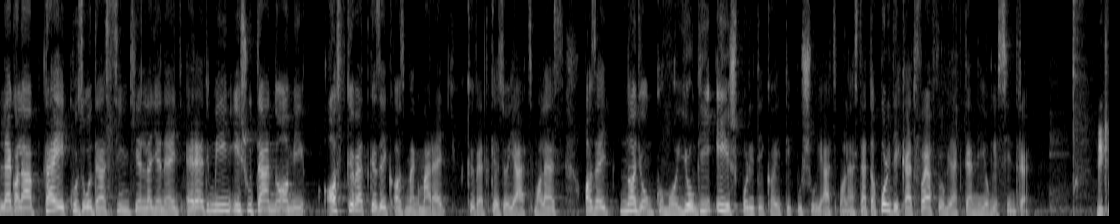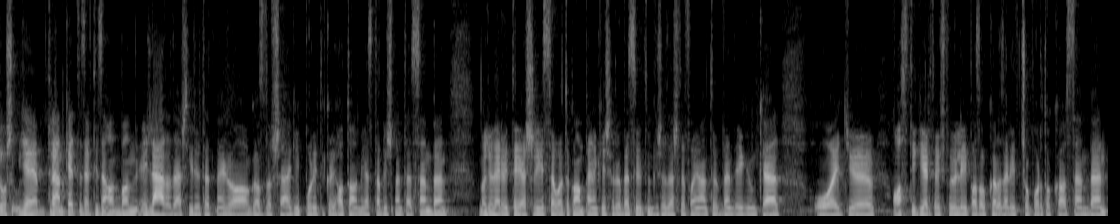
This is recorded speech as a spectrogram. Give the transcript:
legalább tájékozódás szintjén legyen egy eredmény, és utána, ami azt következik, az meg már egy következő játszma lesz. Az egy nagyon komoly jogi és politikai típusú játszma lesz. Tehát a politikát fel fogják tenni jogi szintre. Miklós, ugye Trump 2016-ban egy lázadást hirdetett meg a gazdasági, politikai hatalmi establishment szemben. Nagyon erőteljes része volt a kampánynak, és erről beszéltünk is az este folyamán több vendégünkkel, hogy azt ígérte, hogy föllép azokkal az elit csoportokkal szemben,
